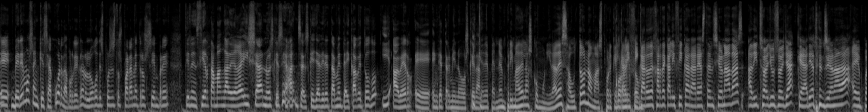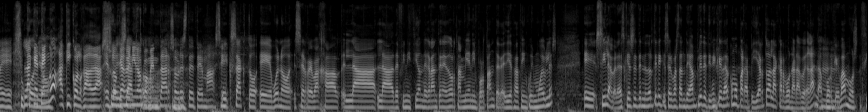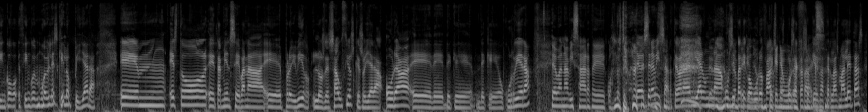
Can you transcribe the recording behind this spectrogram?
Eh, veremos en qué se acuerda, porque claro, luego después estos parámetros siempre tienen cierta manga de geisha, no es que sea ancha, es que ya directamente ahí cabe todo y a ver eh, en qué términos quedan. Y que dependen prima de las comunidades autónomas, porque calificar o dejar de calificar áreas tensionadas, ha dicho Ayuso ya que área tensionada pues, la que tengo aquí colgada, es lo que has venido a comentar sobre este tema. Exacto. Eh, bueno, se rebaja la, la definición de gran tenedor también importante de 10 a 5 inmuebles. Eh, sí, la verdad es que ese tenedor tiene que ser bastante amplio, te tiene que dar como para pillar toda la carbonara vegana, porque vamos, cinco, cinco inmuebles, ¿quién los pillara? Em, esto eh, también se van a eh, prohibir los desahucios, que eso ya era hora de, que, de que ocurriera. Te van a avisar de cuándo te van a, te, avisar. Te van a enviar un simpático burofax pues, por si acaso quieres hacer las maletas.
